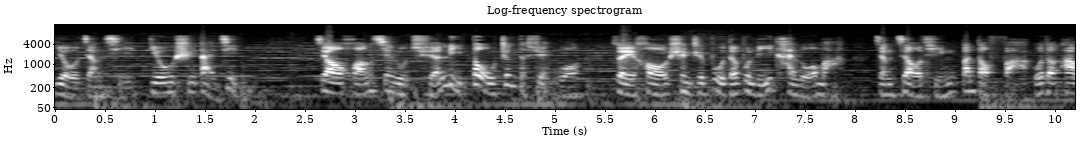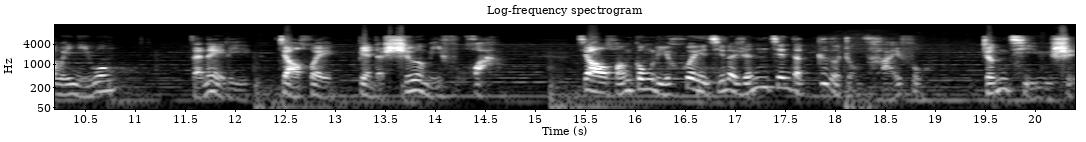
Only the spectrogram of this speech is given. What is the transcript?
又将其丢失殆尽。教皇陷入权力斗争的漩涡，最后甚至不得不离开罗马，将教廷搬到法国的阿维尼翁，在那里，教会变得奢靡腐化。教皇宫里汇集了人间的各种财富，蒸汽浴室、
